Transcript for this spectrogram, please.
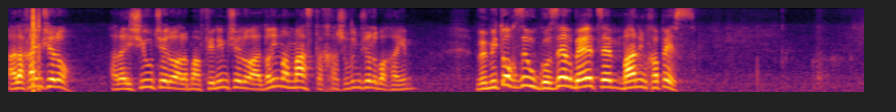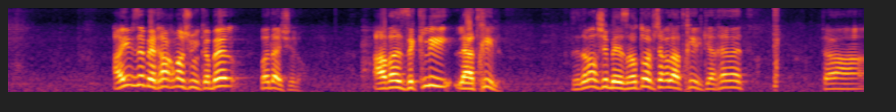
על החיים שלו, על האישיות שלו, על המאפיינים שלו, הדברים המאסט החשובים שלו בחיים, ומתוך זה הוא גוזר בעצם מה אני מחפש. האם זה בהכרח מה שהוא יקבל? ודאי שלא. אבל זה כלי להתחיל. זה דבר שבעזרתו אפשר להתחיל, כי אחרת אתה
